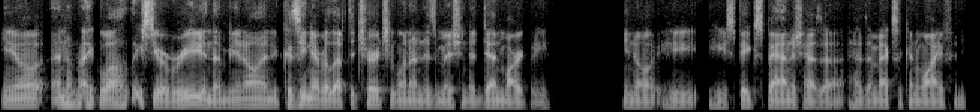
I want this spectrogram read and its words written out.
you know, and I'm like, well, at least you were reading them, you know, and because he never left the church, he went on his mission to Denmark, but he, you know, he he speaks Spanish, has a has a Mexican wife, and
